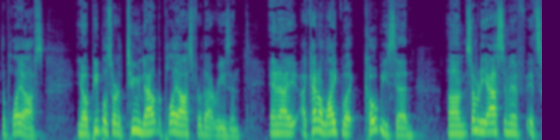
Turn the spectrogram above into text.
the playoffs? You know, people sort of tuned out the playoffs for that reason. And I I kind of like what Kobe said. Um, somebody asked him if it's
